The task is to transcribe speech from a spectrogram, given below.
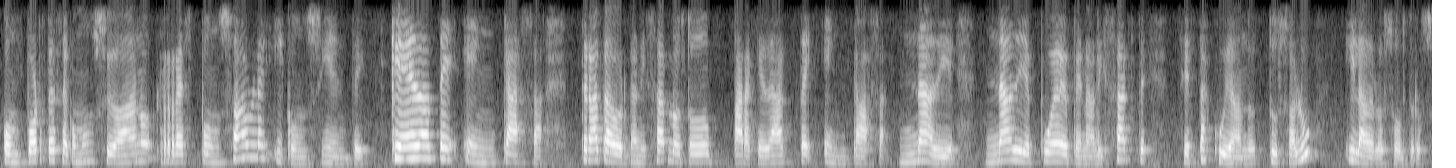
Compórtese como un ciudadano responsable y consciente. Quédate en casa. Trata de organizarlo todo para quedarte en casa. Nadie, nadie puede penalizarte si estás cuidando tu salud y la de los otros.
